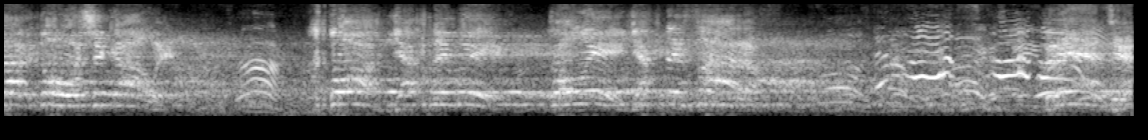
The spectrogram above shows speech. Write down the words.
Так довго чекали. Хто, як не ми? Коли, як не зараз? Третє,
